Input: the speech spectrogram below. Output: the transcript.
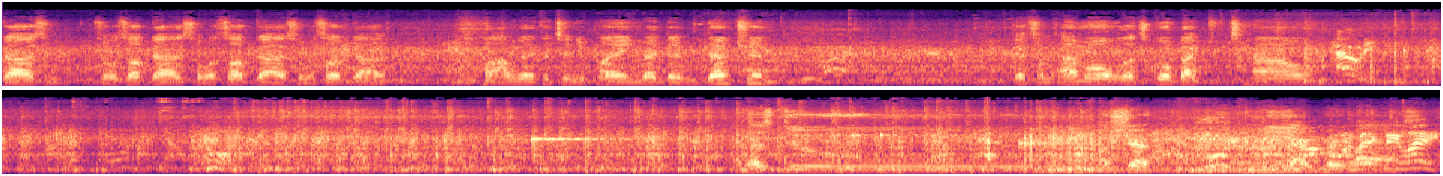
guys? So what's up guys? So what's up guys? So what's up guys? I'm gonna continue playing Red Dead Redemption. Get some ammo. Let's go back to town. Howdy. Come on. And let's do a sheriff. Me, I hurt my ass.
